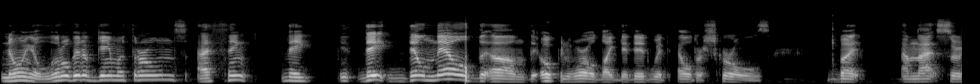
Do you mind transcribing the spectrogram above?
knowing a little bit of Game of Thrones, I think they they they'll nail the um the open world like they did with Elder Scrolls, but I'm not so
